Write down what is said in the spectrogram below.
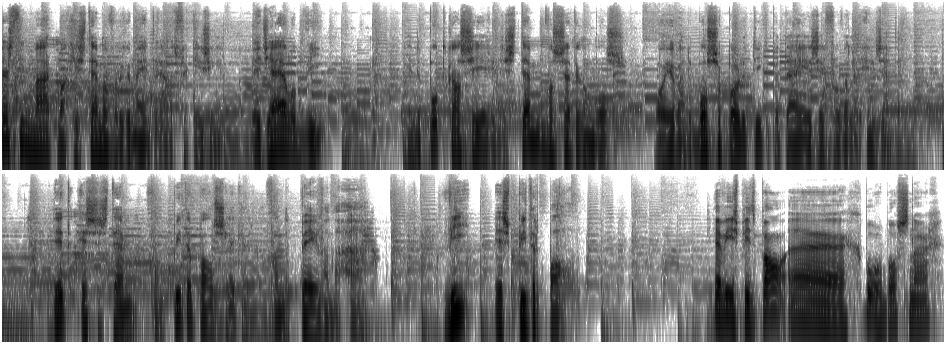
16 maart mag je stemmen voor de gemeenteraadsverkiezingen. Weet jij al op wie? In de podcastserie De Stem van Zetterenbos hoor je waar de Bosse politieke partijen zich voor willen inzetten. Dit is de stem van Pieter Paul Slikker van de P van de A. Wie is Pieter Paul? Ja, wie is Pieter Paul? Eh, geboren Bossenaar.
